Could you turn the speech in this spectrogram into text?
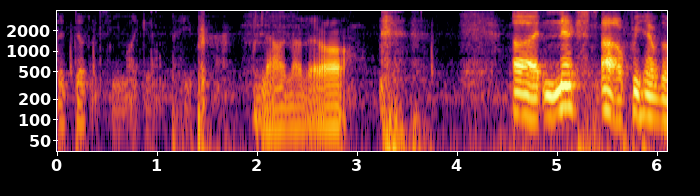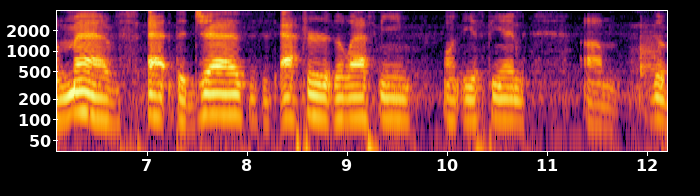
that doesn't seem like it on paper. No, not at all. Uh, next up, we have the Mavs at the Jazz. This is after the last game on ESPN. Um, the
